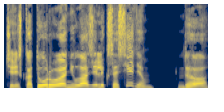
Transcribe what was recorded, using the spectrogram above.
через которую они лазили к соседям? Да.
